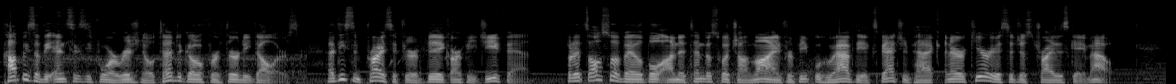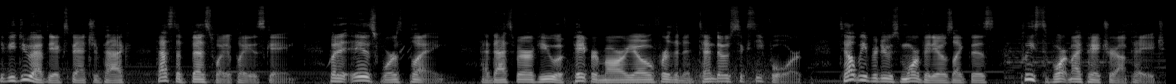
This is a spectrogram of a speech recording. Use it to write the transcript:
Copies of the N64 original tend to go for $30, a decent price if you're a big RPG fan. But it's also available on Nintendo Switch Online for people who have the expansion pack and are curious to just try this game out. If you do have the expansion pack, that's the best way to play this game, but it is worth playing. And that's my review of Paper Mario for the Nintendo 64. To help me produce more videos like this, please support my Patreon page.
